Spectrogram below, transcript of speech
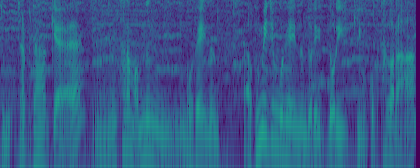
좀 잘 부탁할게. 음, 사람 없는 곳에 있는 어, 후미진 곳에 있는 놀이 놀이기구 꼭 타거라.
